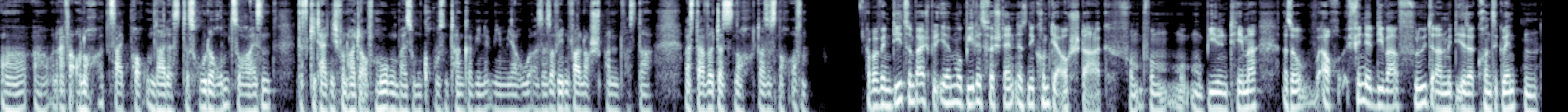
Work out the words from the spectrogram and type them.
äh, äh, und einfach auch noch Zeit braucht, um da das, das Ruder rumzureißen. Das geht halt nicht von heute auf morgen bei so einem großen Tanker wie, wie im Yahoo. Also das ist auf jeden Fall noch spannend, was da, was da wird, das noch, das ist noch offen. Aber wenn die zum Beispiel ihr mobiles Verständnis, die kommt ja auch stark vom, vom mobilen Thema. Also auch, ich finde, die war früh dran mit ihrer konsequenten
